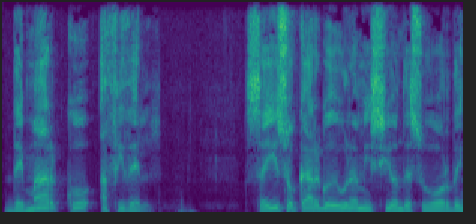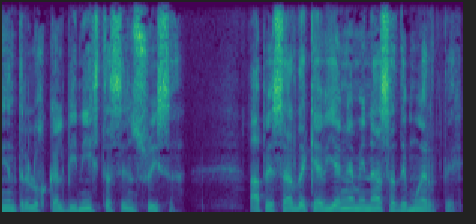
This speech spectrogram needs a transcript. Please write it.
de Marco a Fidel. Se hizo cargo de una misión de su orden entre los calvinistas en Suiza, a pesar de que habían amenazas de muerte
